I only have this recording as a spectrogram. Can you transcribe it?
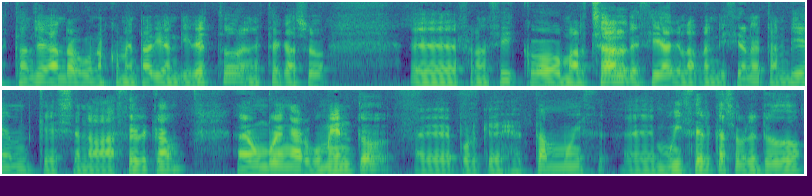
están llegando algunos comentarios en directo, en este caso eh, Francisco Marchal decía que las bendiciones también que se nos acercan es un buen argumento eh, porque están muy, eh, muy cerca, sobre todo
